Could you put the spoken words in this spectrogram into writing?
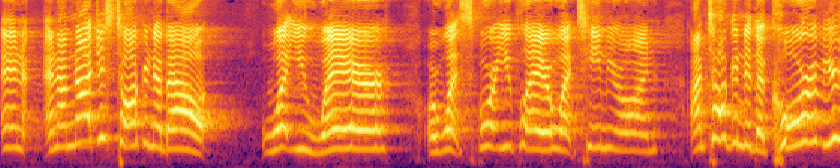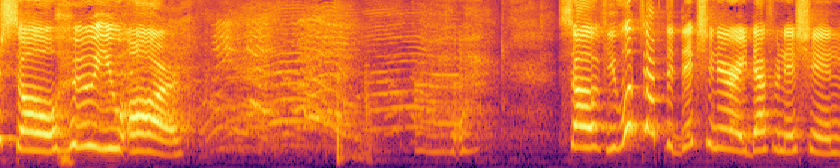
And and I'm not just talking about what you wear or what sport you play or what team you're on. I'm talking to the core of your soul who you are. So, if you looked up the dictionary definition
